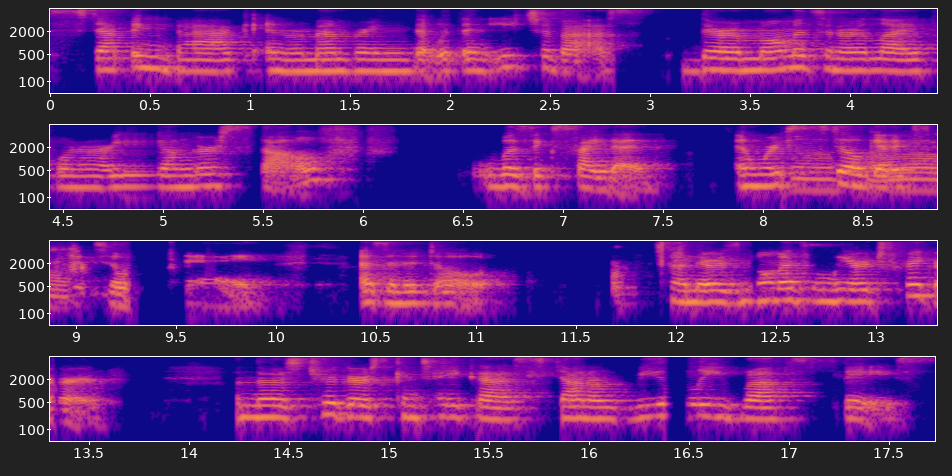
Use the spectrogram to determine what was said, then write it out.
stepping back and remembering that within each of us there are moments in our life when our younger self was excited and we mm-hmm. still get mm-hmm. excited till today as an adult and there's moments when we are triggered and those triggers can take us down a really rough space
